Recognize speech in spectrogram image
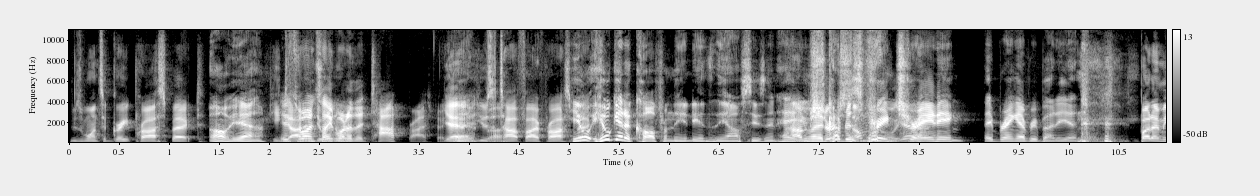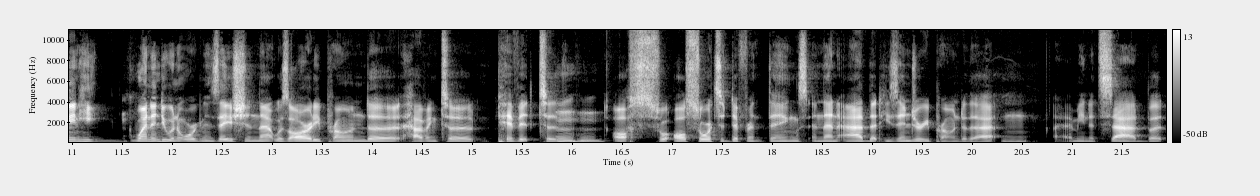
he was once a great prospect. Oh yeah. He He's once like one of the top prospects. yeah, Yeah. he was a top five prospect. He'll he'll get a call from the Indians in the offseason. Hey, I'm you want to sure come to spring will, yeah. training? They bring everybody in. but I mean, he went into an organization that was already prone to having to pivot to Mhm. all so, all sorts of different things, and then add that he's injury prone to that. And I mean, it's sad, but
